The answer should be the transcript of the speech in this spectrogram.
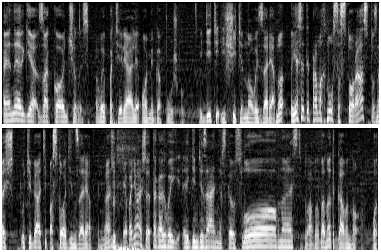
Энергия закончилась. Вы потеряли омега-пушку. Идите, ищите новый заряд. Но если ты промахнулся 100 раз, то значит у тебя типа 101 заряд, понимаешь? Я понимаю, что это как бы геймдизайнерская условность, бла-бла-бла, но это говно. Вот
